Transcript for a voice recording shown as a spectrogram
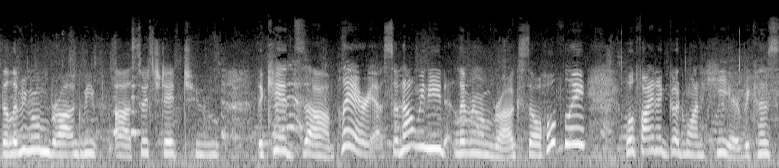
the living room rug, we uh, switched it to the kids um, play area. So now we need living room rugs. So hopefully we'll find a good one here because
